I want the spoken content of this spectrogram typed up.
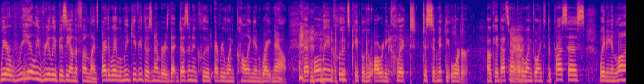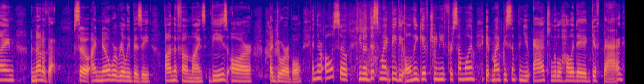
we are really, really busy on the phone lines. By the way, when we give you those numbers, that doesn't include everyone calling in right now. That only includes people who already clicked to submit the order. Okay, that's not Yeah. everyone going through the process, waiting in line, none of that. So I know we're really busy on the phone lines. These are adorable. And they're also, you know, this might be the only gift you need for someone. It might be something you add to a little holiday gift bag.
